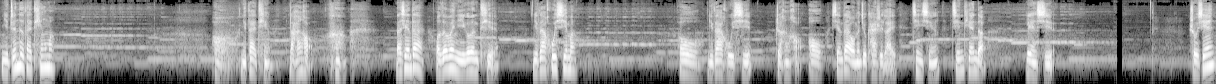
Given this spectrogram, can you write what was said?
你真的在听吗？你在听，那很好。那现在。我再问你一个问题，你在呼吸吗？哦，你在呼吸，这很好哦。现在我们就开始来进行今天的练习。首先，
